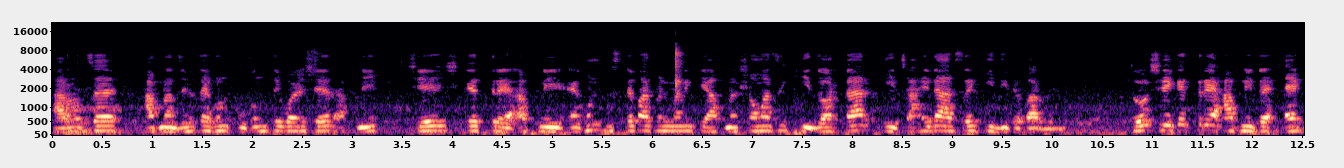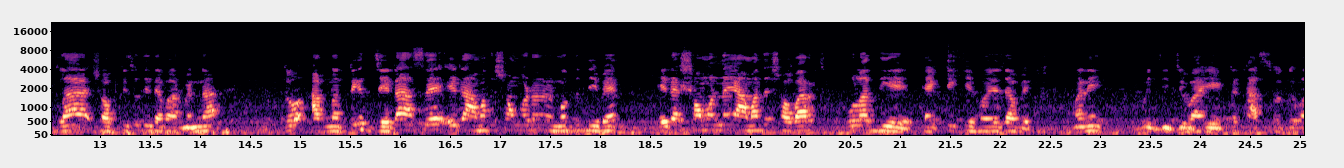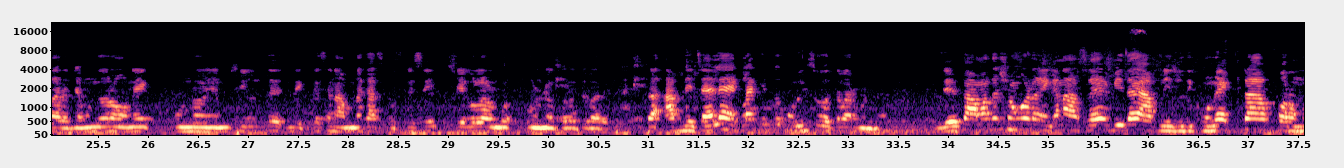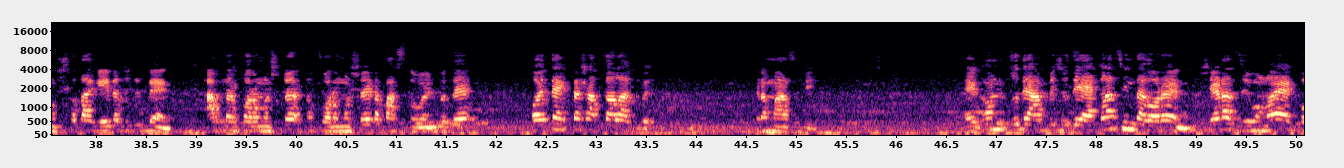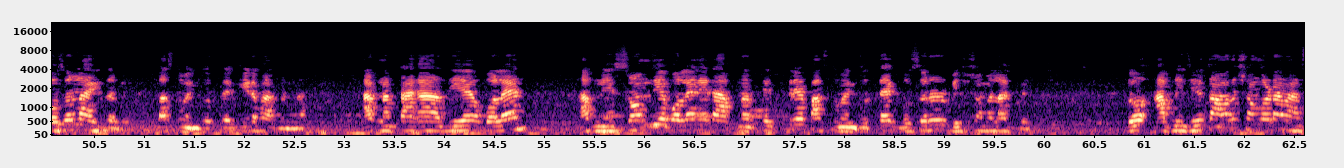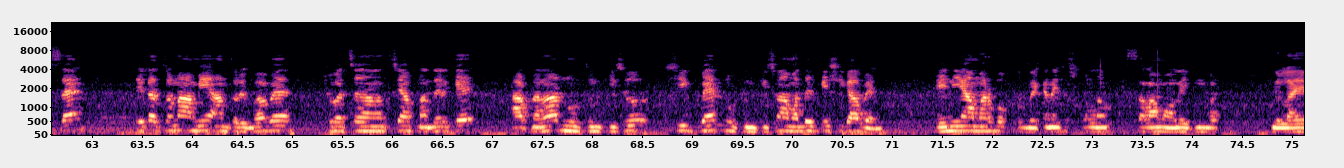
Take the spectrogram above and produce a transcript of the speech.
আর হচ্ছে আপনার যেহেতু এখন উঠন্তি বয়সের, আপনি সেই ক্ষেত্রে আপনি এখন বুঝতে পারবেন মানে কি আপনার সমাজে কি দরকার, কি চাহিদা আছে, কি দিতে পারবেন। তো সেই ক্ষেত্রে আপনি তো একলা সবকিছু দিতে পারবেন না। তো আপনার থেকে যেটা আছে, এটা আমাদের সংগঠনের মধ্যে দিবেন। এটা সমন্বয়ে আমাদের সবার গোলা দিয়ে একটি কি হয়ে যাবে। মানে ঐতিহ্যবাহী একটা কাজ হতে পারে। যেমন ধরো অনেক উন্নয়নশীল দেখতেছেন, আমরা কাজ করতেছি, সেগুলোর পরিণত হতে পারে। তা আপনি চাইলে একলা কিন্তু কোনো কিছু করতে পারবেন না। যেহেতু আমাদের সংগঠন এখানে আছে বিদায় আপনি যদি কোনো একটা পরামর্শ থাকে, এটা যদি দেন, আপনার পরামর্শটা, পরামর্শ এটা বাস্তবায়ন করতে হয়তো একটা সপ্তাহ লাগবে। এটা মাসবি এখন যদি আপনি যদি একলা চিন্তা করেন, সেটা জীবন এক বছর লাগে যাবে বাস্তবায়ন করতে। এটা পারবেন না। আপনার টাকা দিয়ে বলেন, আপনি শ্রম দিয়ে বলেন, এটা আপনার ক্ষেত্রে বাস্তবায়ন করতে এক বছরের বেশি সময় লাগবে। তো আপনি যেহেতু আমাদের সংগঠন আছেন, এটার জন্য আমি আন্তরিকভাবে শুভেচ্ছা জানাচ্ছি আপনাদেরকে। আপনারা নতুন কিছু শিখবেন, নতুন কিছু আমাদেরকে শিখাবেন। এই নিয়ে আমার বক্তব্য এখানে শেষ করলাম। আসসালামু আলাইকুম রহমতুল্লাহি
